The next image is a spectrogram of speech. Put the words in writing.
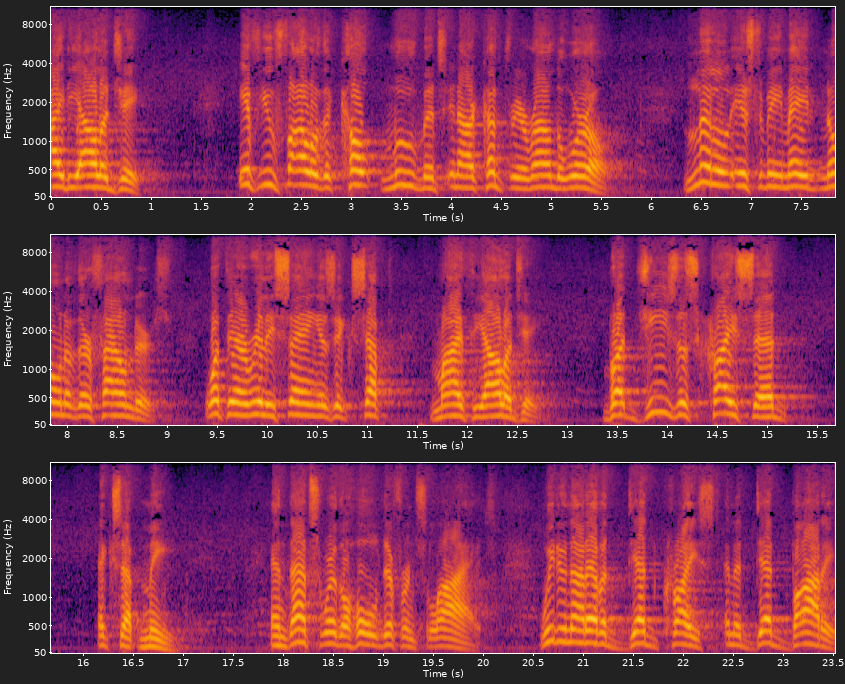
ideology. If you follow the cult movements in our country around the world, little is to be made known of their founders. What they're really saying is, accept my theology. But Jesus Christ said, accept me. And that's where the whole difference lies. We do not have a dead Christ and a dead body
